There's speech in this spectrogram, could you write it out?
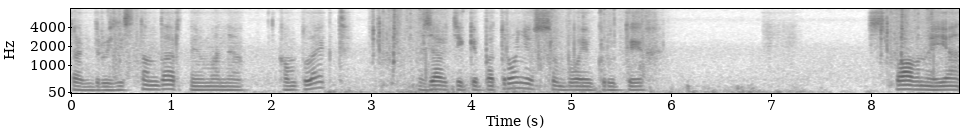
Так, друзі, стандартний у мене комплект. Взяв тільки патронів з собою крутих. Спавни я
